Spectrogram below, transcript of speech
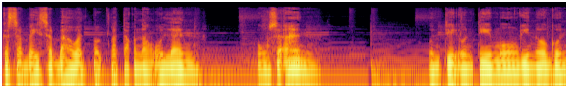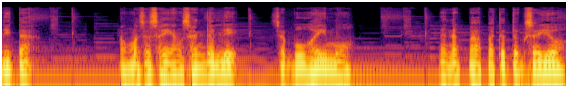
Kasabay sa bawat pagpatak ng ulan kung saan unti-unti mong ginugunita ang masasayang sandali sa buhay mo na nagpapatatag sa iyo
